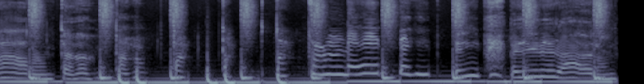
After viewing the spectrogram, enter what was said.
I don't do time, time, time, time, baby, baby, baby, I don't.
